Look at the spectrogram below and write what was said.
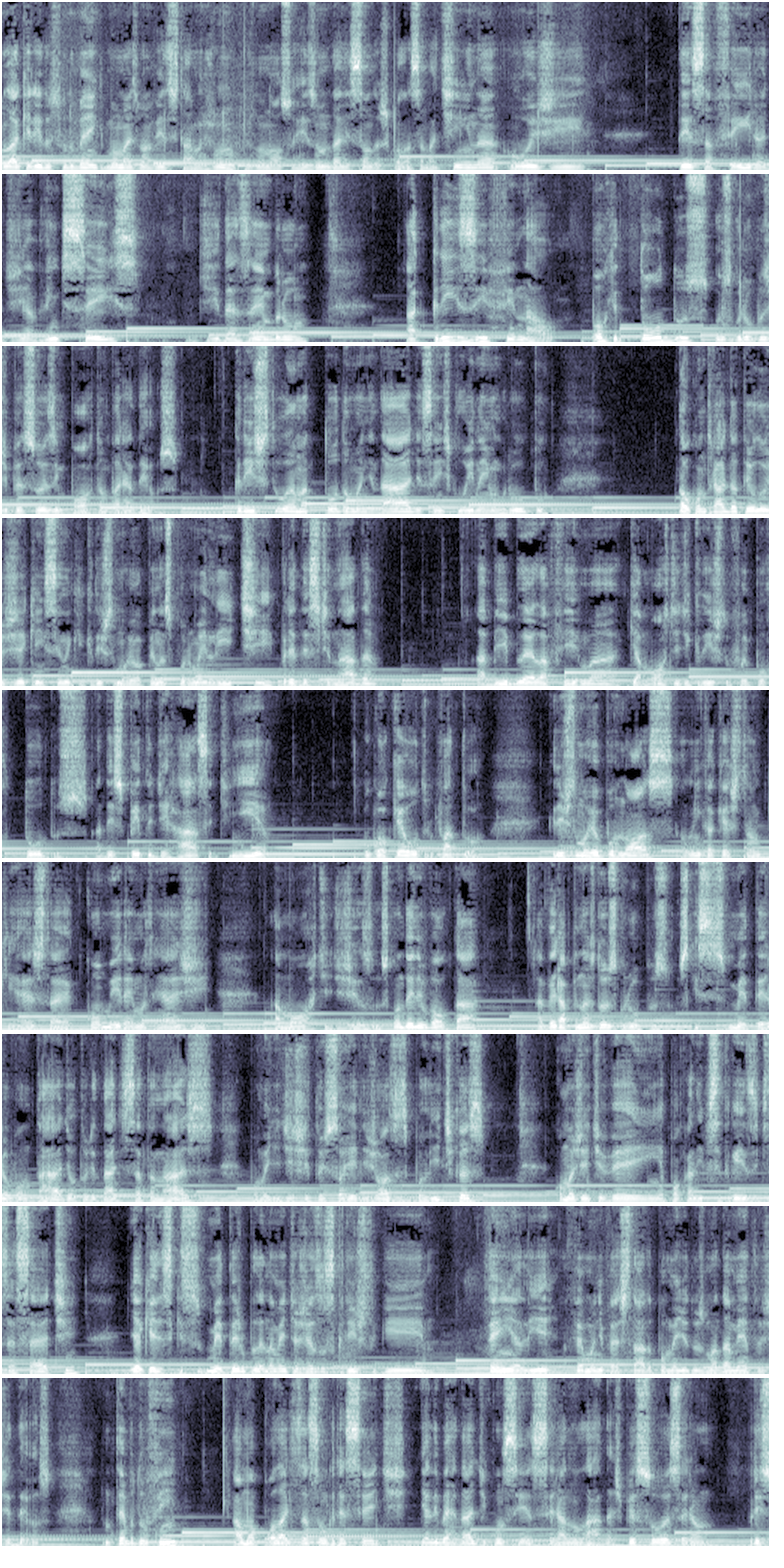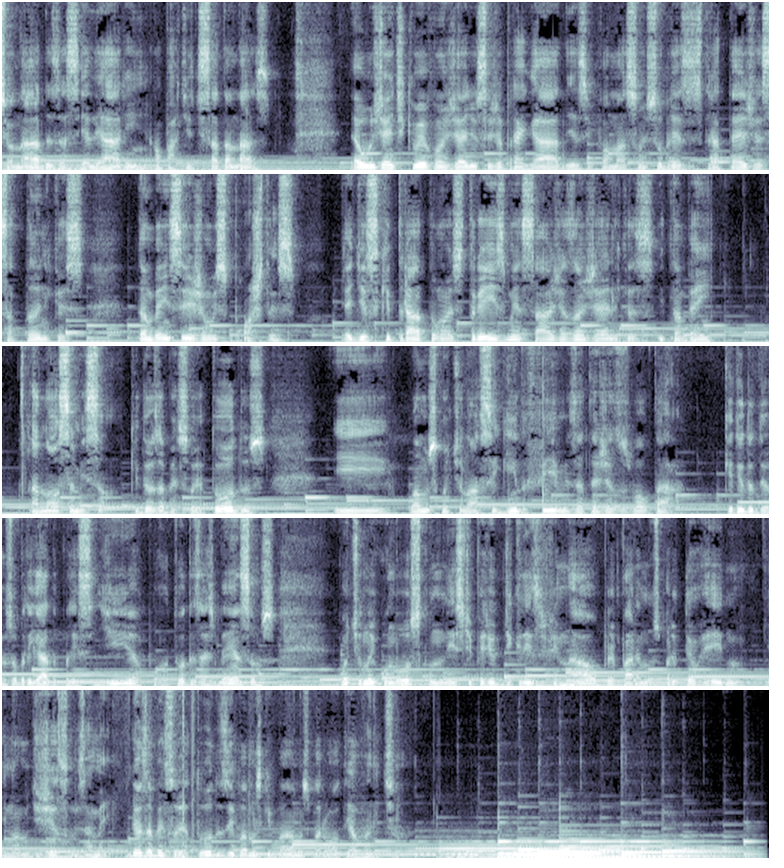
Olá, queridos, tudo bem? Que bom mais uma vez estarmos juntos no nosso resumo da lição da Escola Sabatina. Hoje, terça-feira, dia 26 de dezembro, a crise final. Porque todos os grupos de pessoas importam para Deus. Cristo ama toda a humanidade sem excluir nenhum grupo. Ao contrário da teologia que ensina que Cristo morreu apenas por uma elite predestinada, a Bíblia ela afirma que a morte de Cristo foi por todos, a despeito de raça, etnia ou qualquer outro fator. Cristo morreu por nós, a única questão que resta é como iremos reagir à morte de Jesus. Quando ele voltar, haverá apenas dois grupos: os que se submeteram à vontade, à autoridade de Satanás, por meio de instituições religiosas e políticas, como a gente vê em Apocalipse 13, 17 e aqueles que se submeteram plenamente a Jesus Cristo, que tem ali a fé manifestada por meio dos mandamentos de Deus. No tempo do fim, há uma polarização crescente e a liberdade de consciência será anulada. As pessoas serão pressionadas a se aliarem ao partido de Satanás. É urgente que o evangelho seja pregado e as informações sobre as estratégias satânicas também sejam expostas. É disso que tratam as três mensagens angélicas e também a nossa missão. Que Deus abençoe a todos e vamos continuar seguindo firmes até Jesus voltar. Querido Deus, obrigado por esse dia, por todas as bênçãos. Continue conosco neste período de crise final. Prepara-nos para o teu reino. Em nome de Jesus. Amém. Deus abençoe a todos e vamos que vamos para o alto e avante.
